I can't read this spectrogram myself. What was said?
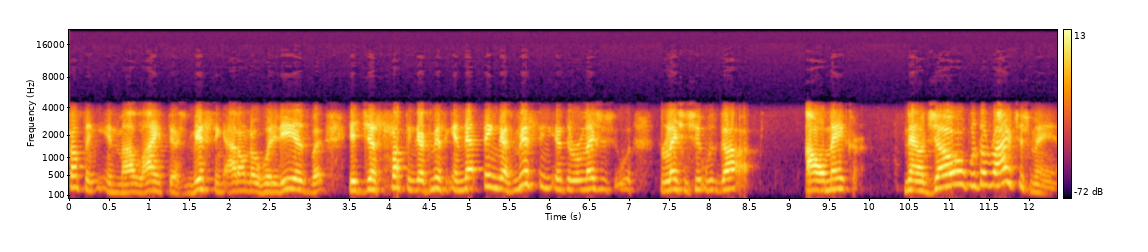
something in my life that's missing. I don't know what it is, but it's just something that's missing. And that thing that's missing is the relationship with, relationship with God, our Maker. Now, Job was a righteous man.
